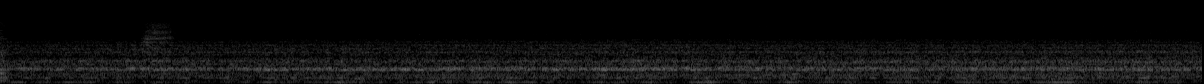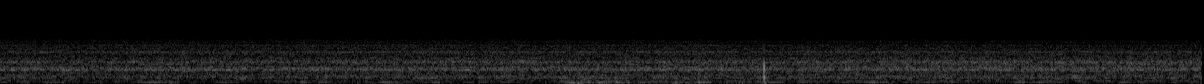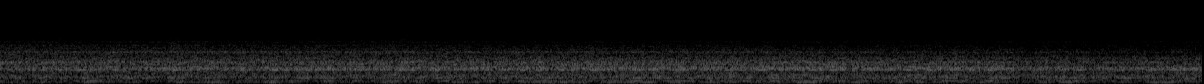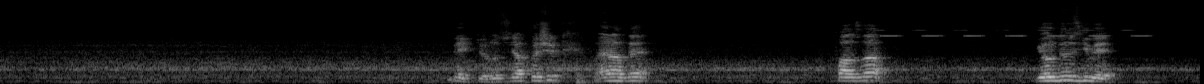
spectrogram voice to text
Bekliyoruz. Yaklaşık herhalde fazla gördüğünüz gibi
